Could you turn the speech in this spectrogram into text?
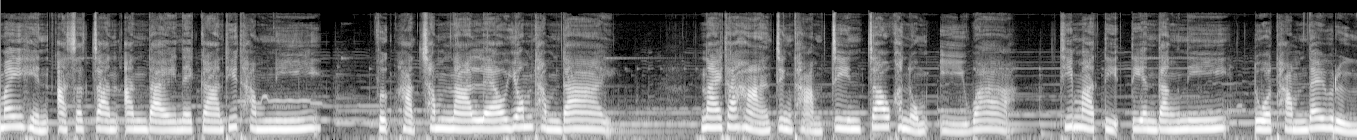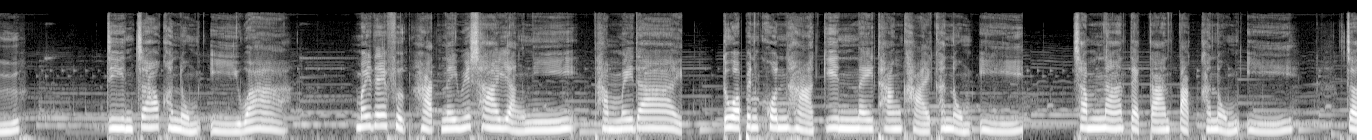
ไม่เห็นอัศจรรย์อันใดในการที่ทำนี้ ฝึกหัดชำนาญแล้วย่อมทำได้นายทหารจึงถามจีนเจ้าขนมอีว่า ที่มาติเตียนดังนี้ตัวทำได้หรือ จีนเจ้าขนมอีว่า ไม่ได้ฝึกหัดในวิชาอย่างนี้ทำไม่ได้ ตัวเป็นคนหากินในทางขายขนมอี ชำนาญแต่การตักขนมอี จะ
